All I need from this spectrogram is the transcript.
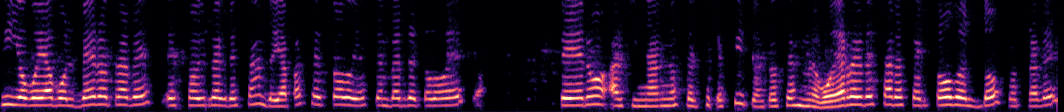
Sí, yo voy a volver otra vez, estoy regresando, ya pasé todo, ya está en verde todo eso. pero al final no está el chequecito. Entonces me voy a regresar a hacer todo el 2 otra vez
